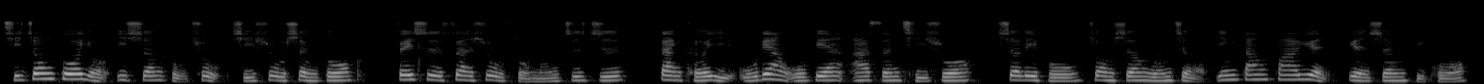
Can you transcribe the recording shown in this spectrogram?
其中多有一生补处，其数甚多，非是算数所能知之。但可以无量无边阿僧祇说。舍利弗，众生闻者，应当发愿，愿生彼国。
